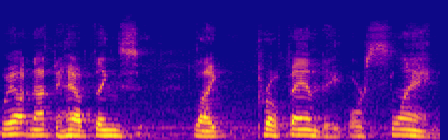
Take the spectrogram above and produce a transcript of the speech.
We ought not to have things like profanity or slang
